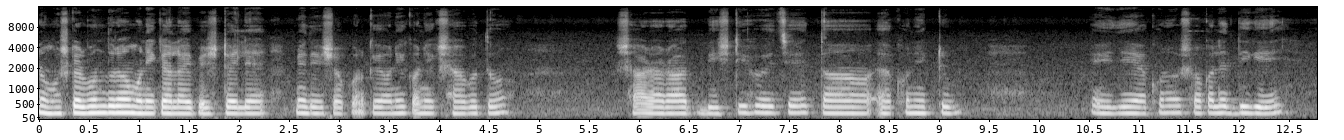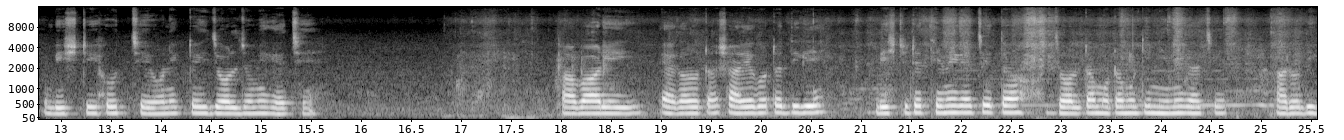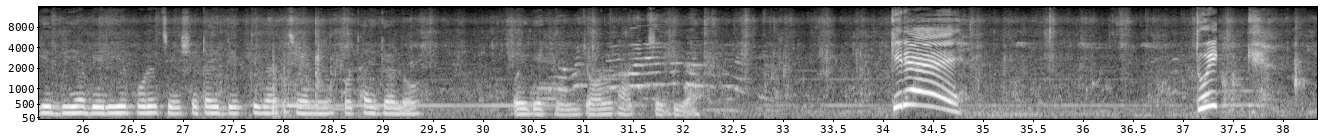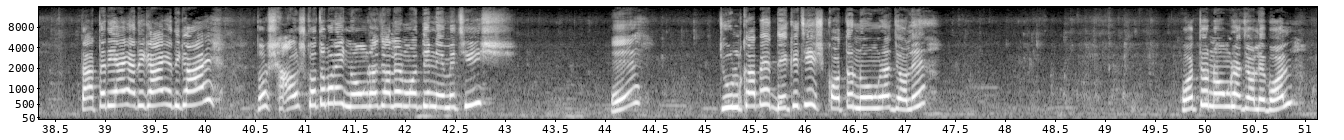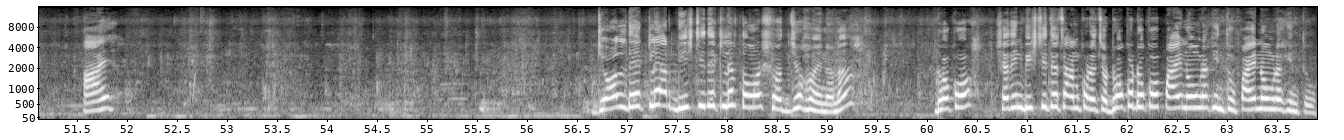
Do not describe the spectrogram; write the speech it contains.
নমস্কার বন্ধুরা, মনিকা লাইফ স্টাইলে মেয়েদের সকলকে অনেক অনেক স্বাগত। সারা রাত বৃষ্টি হয়েছে, তা এখন একটু এই যে এখনও সকালের দিকে বৃষ্টি হচ্ছে, অনেকটাই জল জমে গেছে। আবার এই এগারোটা সাড়ে এগারোটার দিকে বৃষ্টিটা থেমে গেছে, তা জলটা মোটামুটি নেমে গেছে। আর ওদিকে দিয়ে বেরিয়ে পড়েছে, সেটাই দেখতে যাচ্ছি আমি, কোথায় গেল। ওই দেখুন, জল ঘাটছে দিয়া। কিরে? তুই তাড়াতাড়ি আয়, এদিকে আয় এদিকে আয়। তোর সাহস কত বড় এই নোংরা জলের মধ্যে নেমেছিস? এ? চুলকাবে দেখেছিস কত নোংরা জলে? কত নোংরা জলে বল। আয়। জল দেখলে আর বৃষ্টি দেখলে তোমার সহ্য হয় না না? ঢোকো সেদিন বৃষ্টিতে চান করেছ। ঢোকো ঢোকো পায়ে নোংরা কিন্তু পায়ে নোংরা কিন্তু।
